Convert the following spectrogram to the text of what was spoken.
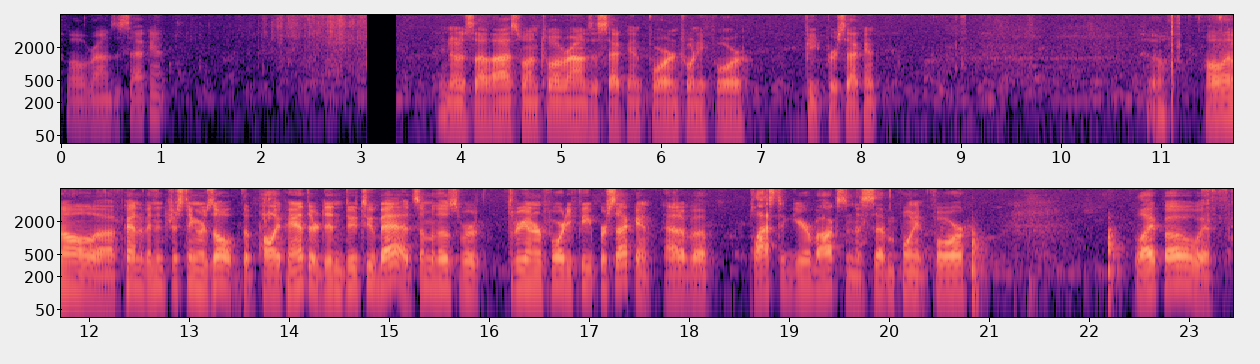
Twelve rounds a second. You notice that last one, 12 rounds a second, 424 feet per second. So, all in all, uh, kind of an interesting result. The Poly Panther didn't do too bad. Some of those were 340 feet per second out of a plastic gearbox and a 7.4 lipo with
